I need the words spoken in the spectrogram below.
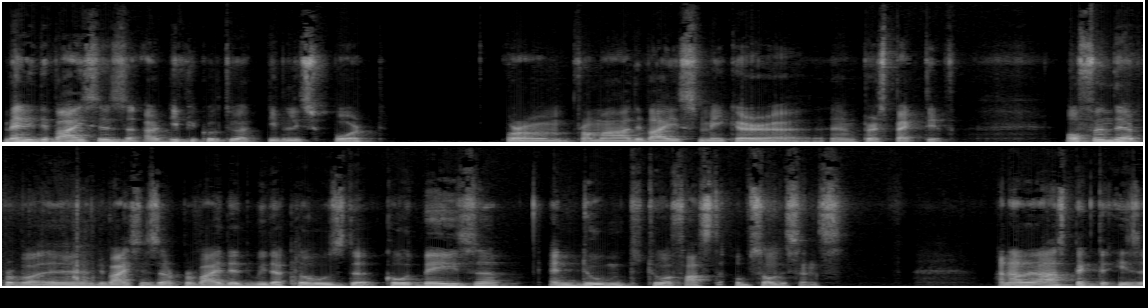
Many devices are difficult to actively support from, from a device maker uh, uh perspective. Often their uh, devices are provided with a closed code base and doomed to a fast obsolescence. Another aspect is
